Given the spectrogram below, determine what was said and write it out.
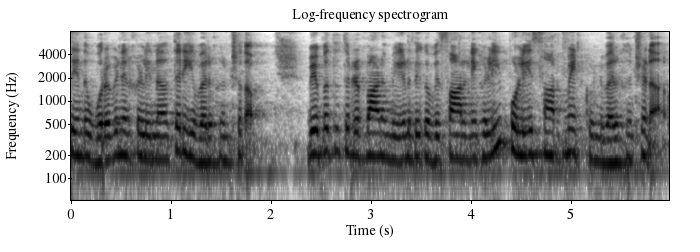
சேர்ந்த உறவினர்கள் என தெரிய வருகின்றது விபத்து தொடர்பான மேலதிக விசாரணைகளை போலீசார் மேற்கொண்டு வருகின்றனர்.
